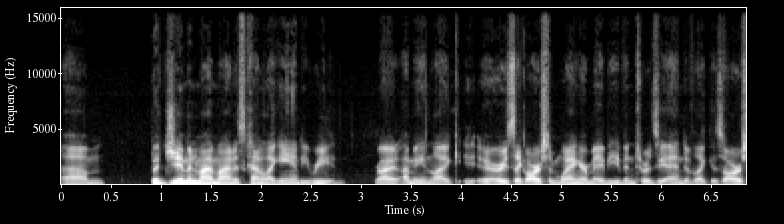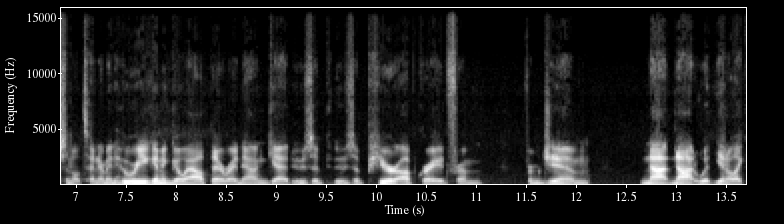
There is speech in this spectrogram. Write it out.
Um, but Jim in my mind is kind of like Andy Reid right? I mean, like, or he's like Arsene Wenger, maybe even towards the end of like his Arsenal tenure. I mean, who are you going to go out there right now and get who's a who's a pure upgrade from from Jim, not not with you know like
